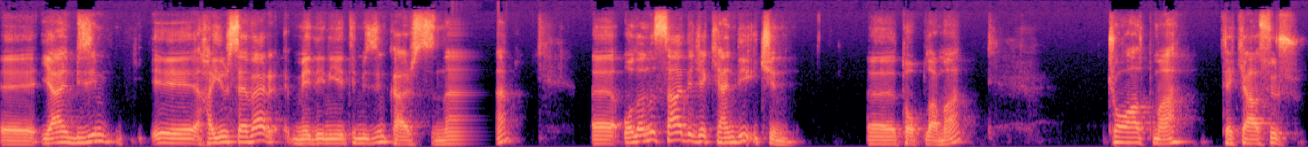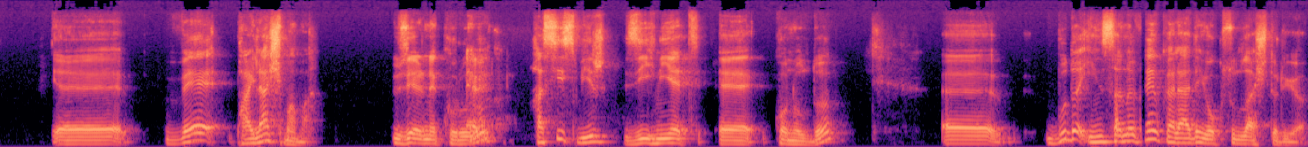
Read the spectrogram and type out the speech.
E, yani bizim e, hayırsever medeniyetimizin karşısına e, olanı sadece kendi için e, toplama, çoğaltma, tekasür e, ve paylaşmama üzerine kurulu evet. hasis bir zihniyet e, konuldu. E, bu da insanı fevkalade yoksullaştırıyor.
